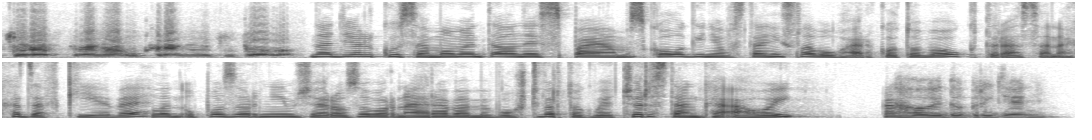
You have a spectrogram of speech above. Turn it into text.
ktorá strana Ukrajine dodala. Na diaľku sa momentálne spájam s kolegyňou Stanislavou Harkotovou, ktorá sa nachádza v Kieve. Len upozorním, že rozhovor nahrávame vo štvrtok večer. Stanka, ahoj. Ahoj, dobrý deň.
